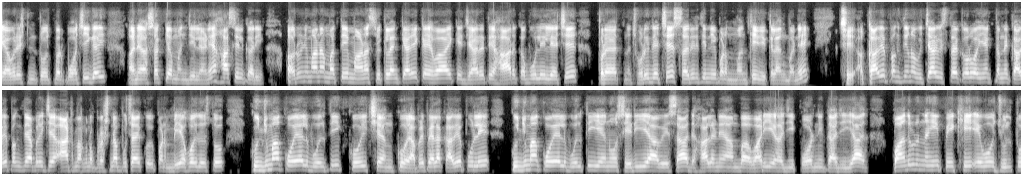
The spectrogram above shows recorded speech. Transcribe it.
એવરેસ્ટની ટોચ પર પહોંચી ગઈ અને અશક્ય મંજિલ એણે હાસિલ કરી? અરુણિમાના મતે માણસ વિકલાંગ ક્યારે કહેવાય કે જ્યારે તે હાર કબૂલી લે છે, પ્રયત્ન છોડી દે છે, શરીરથી નહીં પણ મનથી વિકલાંગ બને છે. કાવ્ય પંક્તિનો વિચાર વિસ્તાર કરો. અહીંયા તમને કાવ્ય પંક્તિ આપેલી છે. આઠ માર્કનો પ્રશ્ન પૂછાય. કોઈ પણ બે હોય દોસ્તો. કુંજમાં કોયલ બોલતી કોઈ છે અંકુર. આપણે પહેલા કાવ્ય પુલે કુંજમાં કોયલ બોલતી એનો શેરીયા આવે સાદ. હાલ અને આંબા વાડીએ હજી પોળની તાજી યાદ. પાંદડું નહીં પેખી એવો ઝૂલતો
